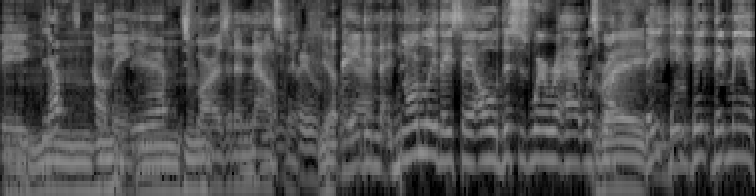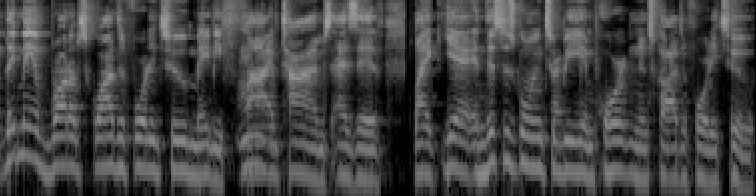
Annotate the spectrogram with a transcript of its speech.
big Yep. coming Yeah. as far as an announcement. Yep. They didn't normally they say, "Oh, this is where we're at with squad." Right. They, they they they may have they may have brought up squads of 42 maybe 5 times as if like, yeah, and this is going to be important in squads of 42.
